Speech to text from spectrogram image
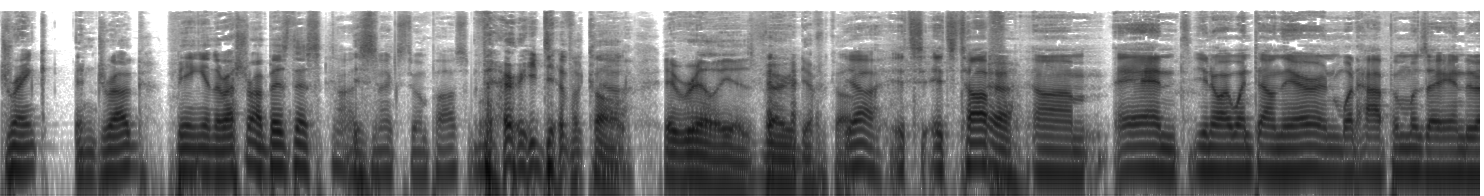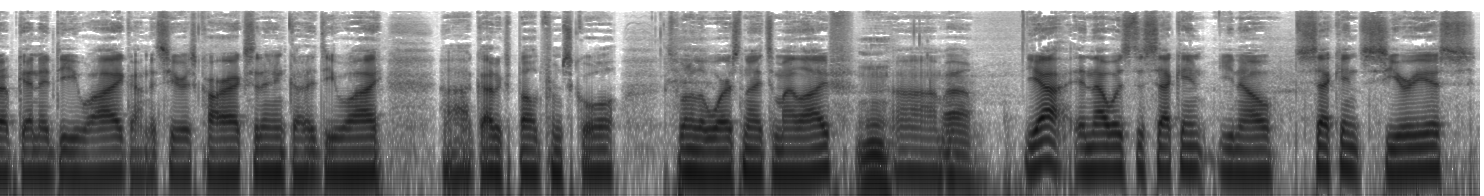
drink and drug being in the restaurant business No, it's is next to impossible. very difficult. It really is very difficult. Yeah, it's it's tough. Yeah. Um, and you know, I went down there, and what happened was I ended up getting a DUI, got in a serious car accident, got a DUI, uh, got expelled from school. It's one of the worst nights of my life. Mm. Um, Wow. Yeah, and that was the second, you know, second serious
